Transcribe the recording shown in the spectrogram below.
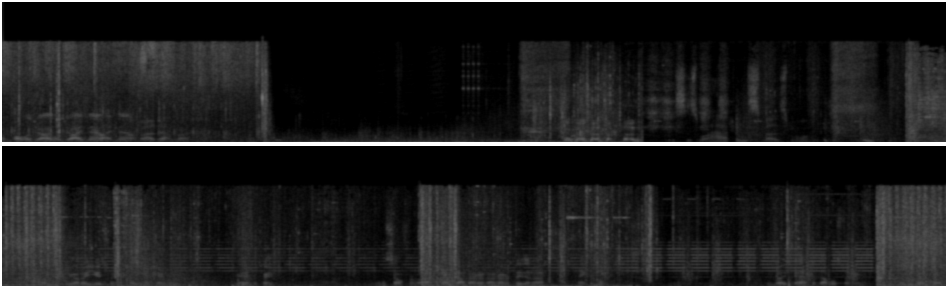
Apologize right now. Right now. Out, bro. This is what happens, Spasmore. You gotta use me. Get in between. I'm gonna self revive. Don't die, don't die, don't die, please don't die. Thank you. We're both gonna have a double swinging. Let me go first.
